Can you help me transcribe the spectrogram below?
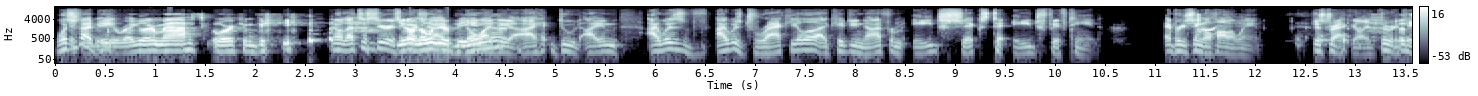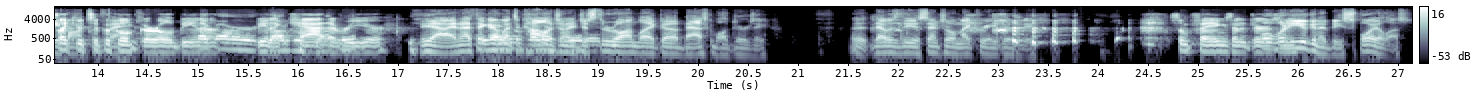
What It should can I be? be? A regular mask, or it can be. No, that's a serious. You don't know what I you're have No yet? idea. I, dude, I am. I was. I was Dracula. I kid you not, from age six to age fifteen, every single Halloween. Just Dracula. I threw it. That's like your typical girl being Like a our being a cat brother. every year. Yeah, and I think Like I went to college and I just threw on like a basketball jersey. That was the essential of my creativity. Some fangs and a jersey. well, what are you gonna be? Spoil us.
